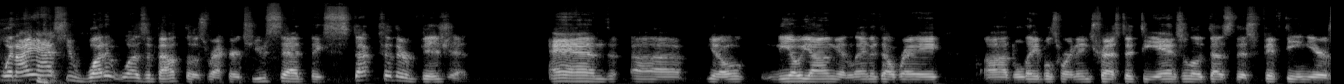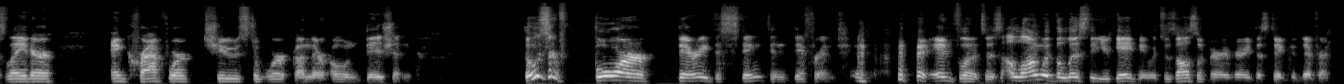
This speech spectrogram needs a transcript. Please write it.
when I asked you what it was about those records, you said they stuck to their vision. And, uh, you know, Neil Young and Lana Del Rey, uh, the labels weren't interested. D'Angelo does this 15 years later, and Kraftwerk choose to work on their own vision. Those are four very distinct and different influences, along with the list that you gave me, which is also very, very distinct and different.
